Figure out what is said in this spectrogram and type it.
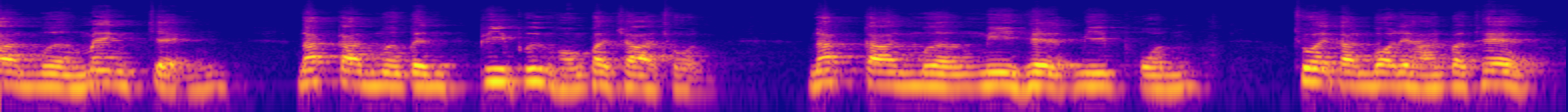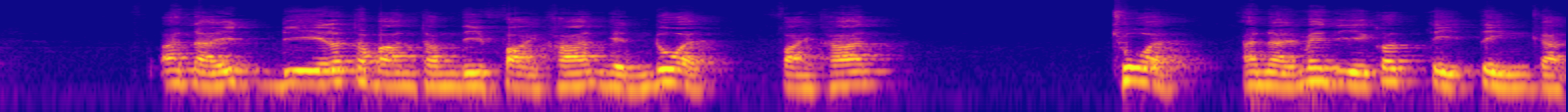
การเมืองแม่งเจ๋ง นักการเมืองเป็นพี่พึ่งของประชาชน นักการเมืองมีเหตุมีผล ช่วยกันบริหารประเทศ อันไหนดีรัฐบาลทำดีฝ่ายค้านเห็นด้วย ฝ่ายค้านช่วย อันไหนไม่ดีก็ติติงกัน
